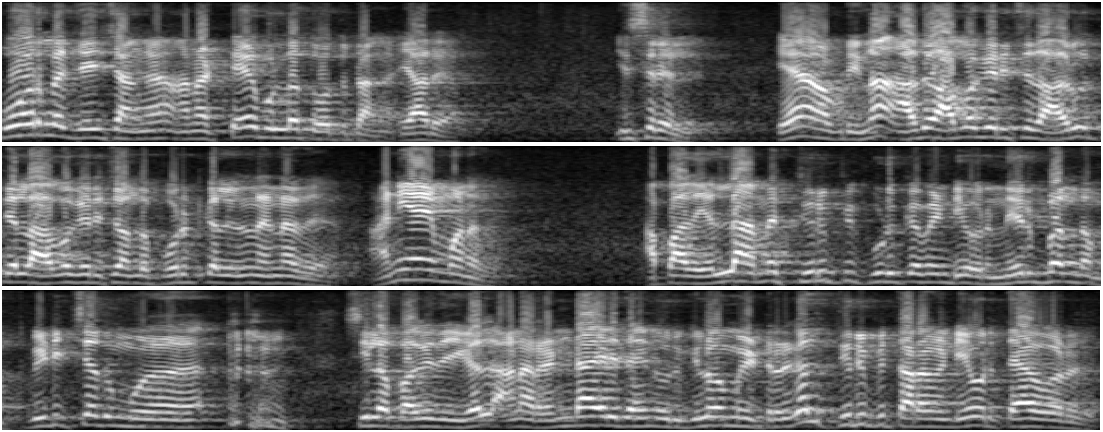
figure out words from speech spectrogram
போரில் ஜெயிச்சாங்க ஆனால் டேபிளில் தோத்துட்டாங்க. யார்? இஸ்ரேல். ஏன் அப்படின்னா அது அபகரிச்சது. அறுபத்தி ஏழு அபகரிச்ச அந்த பொருட்கள் என்னது? அநியாயமானது. அப்போ அது எல்லாமே திருப்பி கொடுக்க வேண்டிய ஒரு நிர்பந்தம். பிடிச்சது மு- சில பகுதிகள் ஆனால் ரெண்டாயிரத்தி ஐநூறு கிலோமீட்டர்கள் திருப்பி தர வேண்டிய ஒரு தேவை வருது.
